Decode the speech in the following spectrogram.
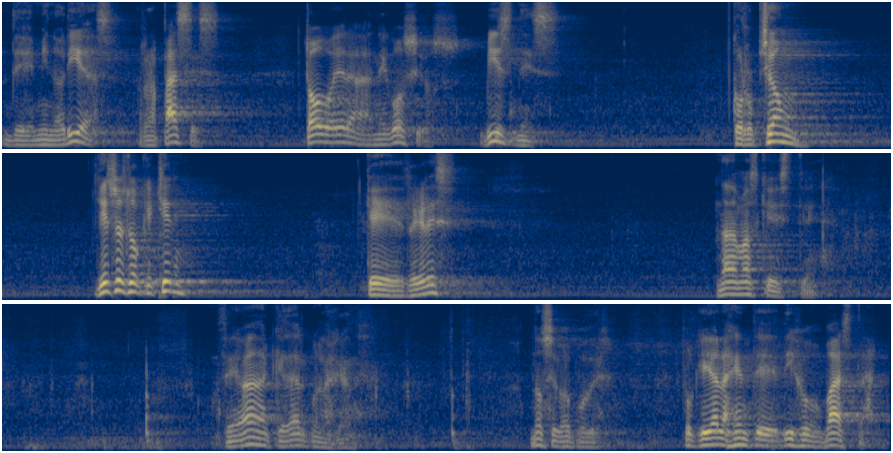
de minorías, rapaces, todo era negocios, business, corrupción. Y eso es lo que quieren, que regrese. Nada más que este se van a quedar con las ganas. No se va a poder, porque ya la gente dijo basta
